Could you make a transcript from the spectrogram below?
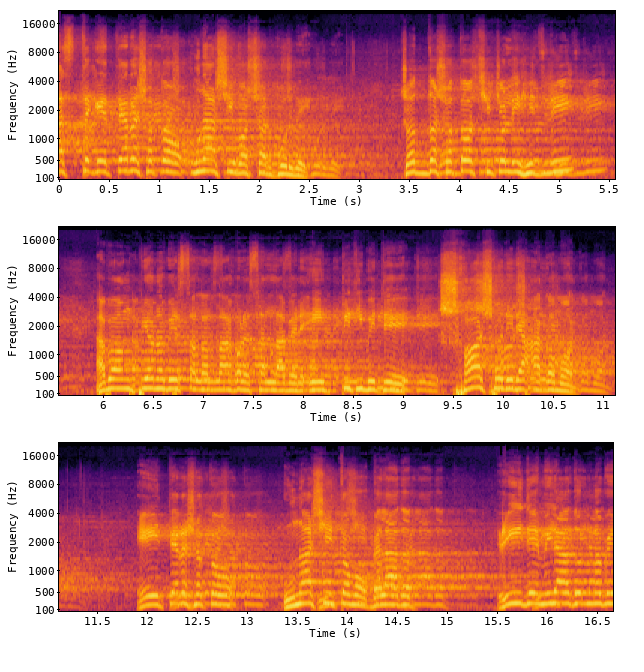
আজ থেকে তেরো শত উনাশি বছর পূর্বে চোদ্দ শত ছিচল্লিশ হিজড়ি এবং প্রিয় নবী সাল্লাহ সাল্লামের এই পৃথিবীতে সশরীরে আগমন। এই তেরো শত উনাশিতম বেলাদত, ঈদে মিলাদুল নবী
